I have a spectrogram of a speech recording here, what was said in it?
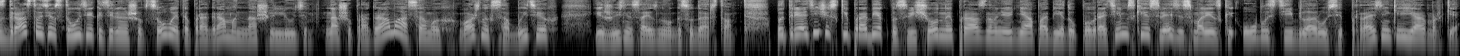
Здравствуйте, в студии Екатерина Шевцова. Это программа «Наши люди». Наша программа о самых важных событиях из жизни союзного государства. Патриотический пробег, посвященный празднованию Дня Победы. Побратимские связи Смоленской области и Беларуси. Праздники и ярмарки.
